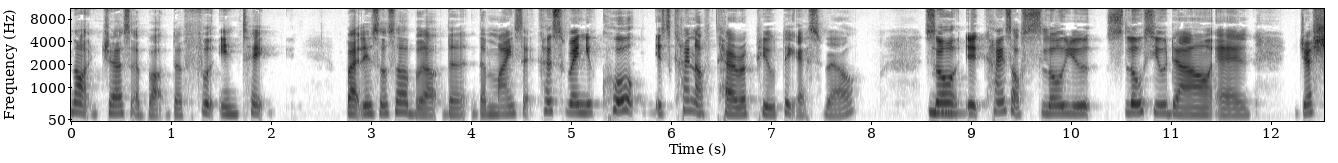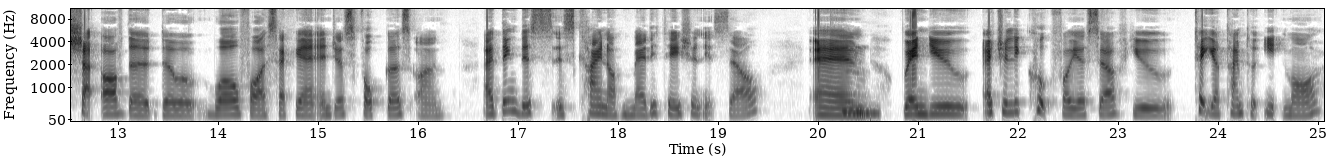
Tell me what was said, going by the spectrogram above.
not just about the food intake, but it's also about the, the mindset. Because when you cook, it's kind of therapeutic as well. So Mm. it kind of slow you slows you down and just shut off the, the world for a second and just focus on I think this is kind of meditation itself. And Mm. when you actually cook for yourself, you take your time to eat more.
